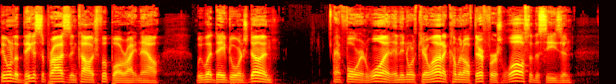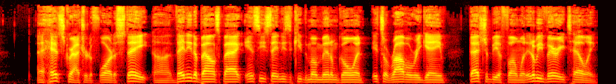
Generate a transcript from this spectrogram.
been one of the biggest surprises in college football right now with what Dave Doeren's done at four and one, and then North Carolina coming off their first loss of the season, a head scratcher to Florida State. Uh, they need to bounce back. NC State needs to keep the momentum going. It's a rivalry game. That should be a fun one. It'll be very telling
